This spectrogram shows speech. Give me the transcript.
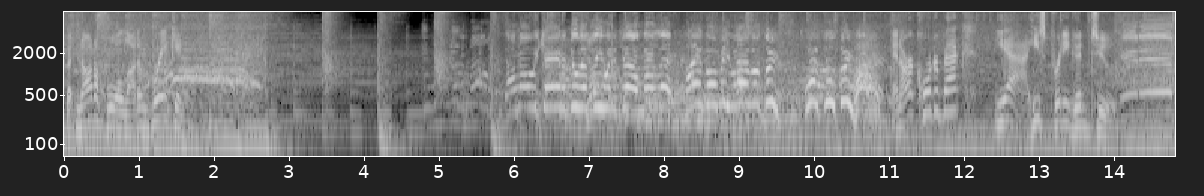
but not a whole lot of breaking. Y'all know we came to do. Let's leave with it done, man. Let Lions on me. Lions on three. One, two, three. And our quarterback, yeah, he's pretty good too. It is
